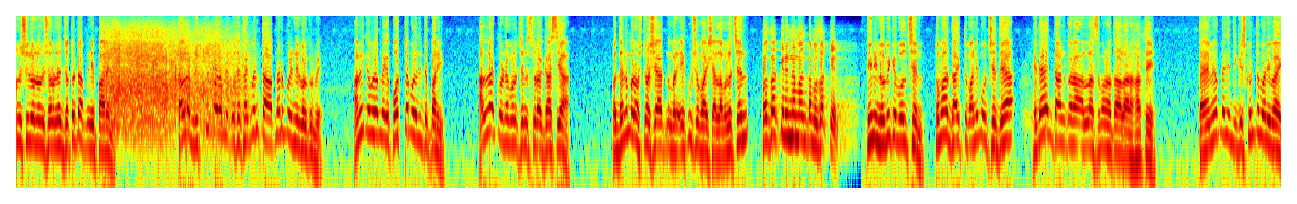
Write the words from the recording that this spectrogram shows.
অনুশীলন, অনুসরণের যতটা আপনি পারেন। তাহলে মৃত্যুর পর আপনি কোথায় থাকবেন তা আপনার উপরে নির্ভর করবে। আমি কেবল আপনাকে পথটা বলে দিতে পারি। আল্লাহ করণে বলেছেন সুরা গাছিয়া অধ্যায় নম্বর অষ্টআশি আয়াত নম্বর একুশ ও বাইশ আল্লাহ বলেছেন তিনি নবীকে বলছেন তোমার দায়িত্ব বাণী পৌঁছে দেয়া হেদায়ত দান করা আল্লাহ সুবাহর হাতে। তাই আমি আপনাকে জিজ্ঞেস করতে পারি ভাই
